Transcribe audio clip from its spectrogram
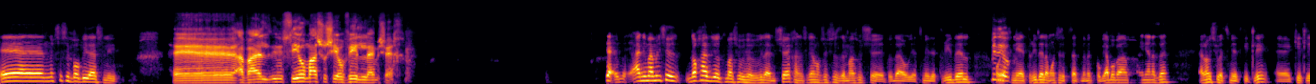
אה, אני חושב שבובי לשלי. אה, אבל עם סיום משהו שיוביל להמשך. כן, אני מאמין שלא חייב להיות משהו שיוביל להמשך, אני גם חושב שזה משהו שאתה יודע, הוא יצמיד את רידל. בדיוק. או יצמיד את רידל, למרות שזה קצת באמת פוגע בו בעניין הזה. אני לא חושב שהוא יצמיד את קיטלי. אה, קיטלי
